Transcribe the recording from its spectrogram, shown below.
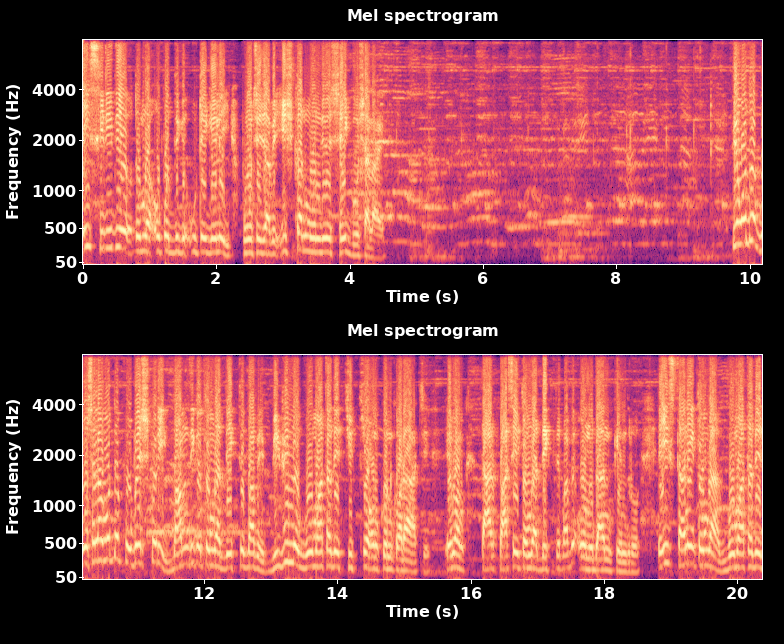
এই সিঁড়ি দিয়ে তোমরা ওপর দিকে উঠে গেলেই পৌঁছে যাবে ইস্কন মন্দিরের সেই গোশালায়। প্রিয় গোশালার মধ্যে প্রবেশ করি বাম দিকে তোমরা দেখতে পাবে বিভিন্ন গোমাতাদের চিত্র অঙ্কন করা আছে এবং তার পাশেই তোমরা দেখতে পাবে অনুদান কেন্দ্র। এই স্থানেই তোমরা গোমাতাদের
